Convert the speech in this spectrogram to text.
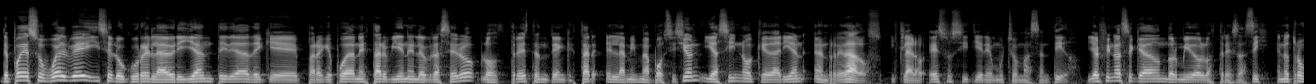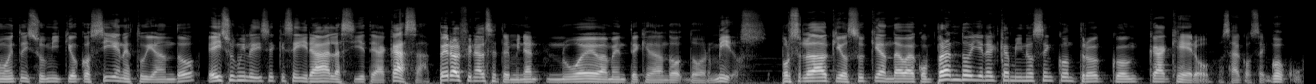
Después de eso vuelve y se le ocurre la brillante idea de que para que puedan estar bien en el brasero, los tres tendrían que estar en la misma posición y así no quedarían enredados. Y claro, eso sí tiene mucho más sentido. Y al final se quedaron dormidos los tres así. En otro momento Izumi y Kyoko siguen estudiando e Izumi le dice que se irá a las 7 a casa, pero al final se terminan nuevamente quedando dormidos. Por su lado, Kiyosuke andaba comprando y en el camino se encontró con Kakero, o sea, con Sengoku,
